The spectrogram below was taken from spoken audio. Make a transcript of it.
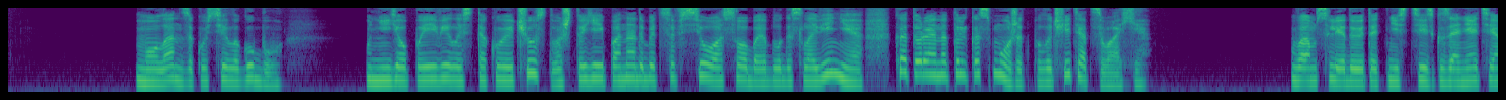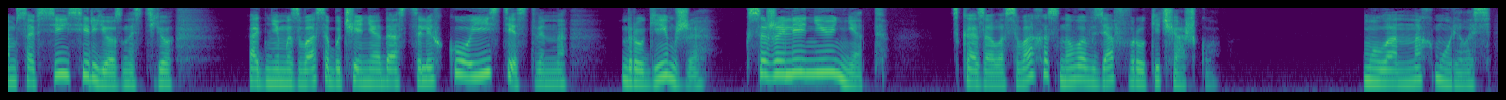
Мулан закусила губу. У нее появилось такое чувство, что ей понадобится все особое благословение, которое она только сможет получить от свахи. Вам следует отнестись к занятиям со всей серьезностью. Одним из вас обучение дастся легко и естественно, другим же, к сожалению, нет, сказала сваха, снова взяв в руки чашку. Мулан нахмурилась.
